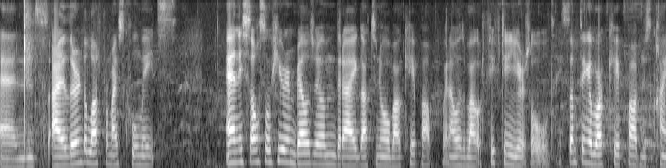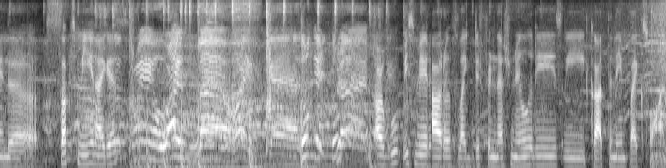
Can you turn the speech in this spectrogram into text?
and I learned a lot from my schoolmates. And it's also here in Belgium that I got to know about K-pop when I was about 15 years old. Something about K-pop just kind of sucked me in, I guess. Our group is made out of like different nationalities. We got the name Black Swan.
